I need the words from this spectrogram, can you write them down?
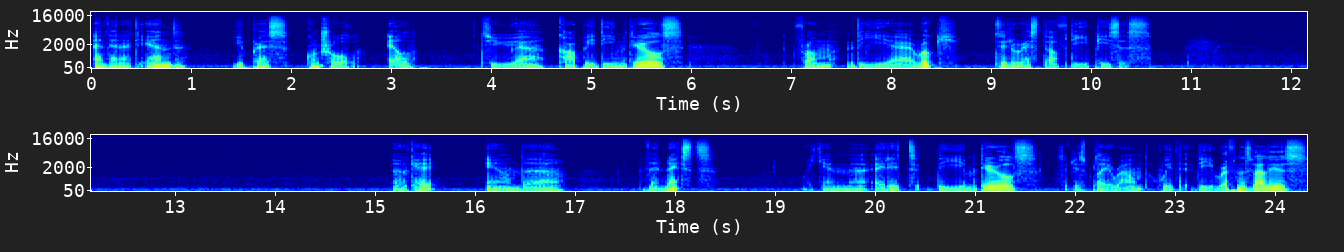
And then at the end, you press Ctrl L to uh, copy the materials from the uh, rook to the rest of the pieces. Okay, and uh, then next we can uh, edit the materials, so just play around with the roughness values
